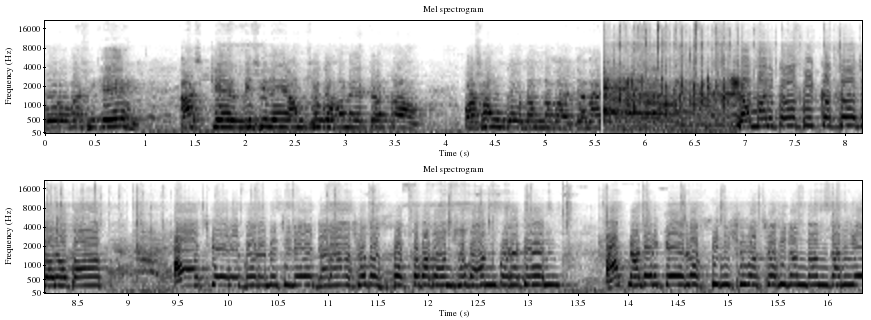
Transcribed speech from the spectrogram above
পৌরবাসীকে আজকে মিছিলে অংশগ্রহণের জন্য অসংখ্য ধন্যবাদ জানাই। সম্মানিত বিক্ষুব্ধ জনতা আজকের গড়ে মিছিলে যারা স্বতঃস্ফূর্তভাবে অংশগ্রহণ করেছেন আপনাদেরকে রক্তিম শুভেচ্ছা অভিনন্দন জানিয়ে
